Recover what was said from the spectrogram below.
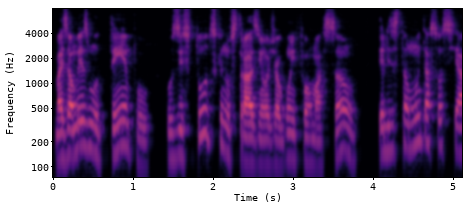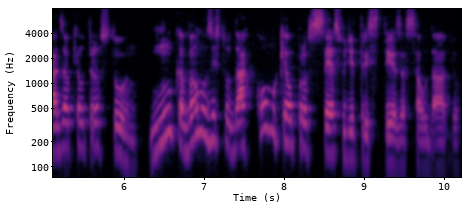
mas ao mesmo tempo, os estudos que nos trazem hoje alguma informação eles estão muito associados ao que é o transtorno. Nunca vamos estudar como que é o processo de tristeza saudável.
